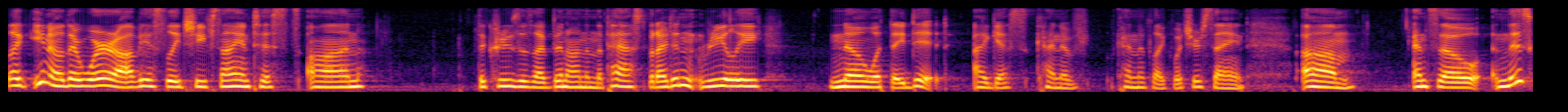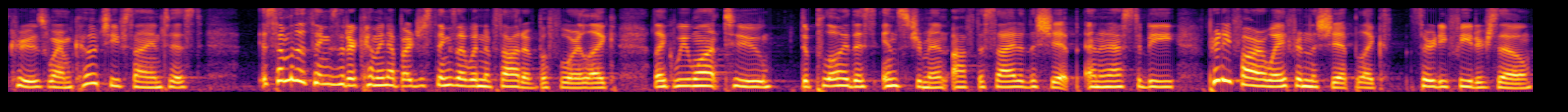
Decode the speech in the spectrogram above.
Like, you know, there were obviously chief scientists on the cruises I've been on in the past, but I didn't really know what they did. I guess kind of kind of like what you're saying. Um, and so in this cruise where I'm co-chief scientist, some of the things that are coming up are just things I wouldn't have thought of before. Like like we want to deploy this instrument off the side of the ship, and it has to be pretty far away from the ship, like 30 feet or so,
